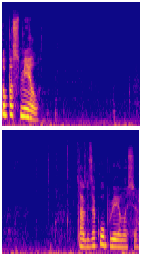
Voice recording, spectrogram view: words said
Кто посмел? Так, закуплюємося.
